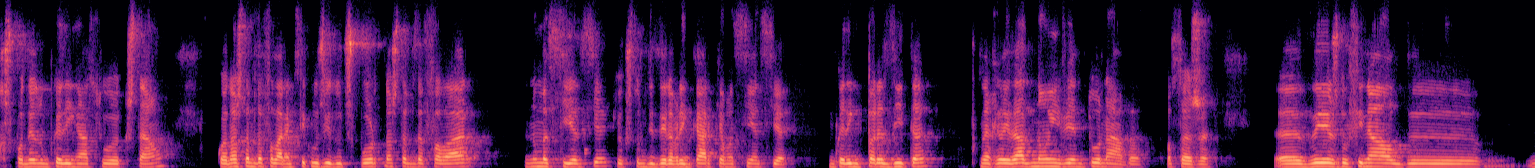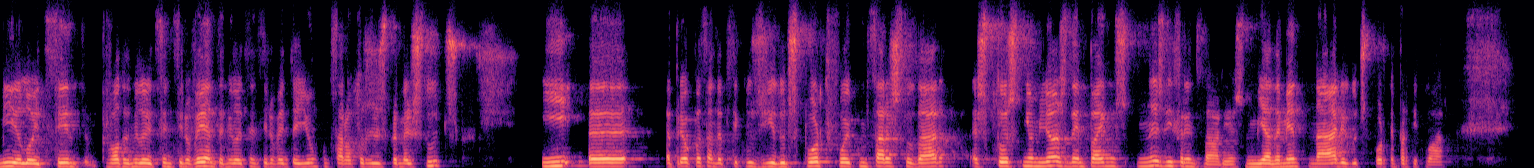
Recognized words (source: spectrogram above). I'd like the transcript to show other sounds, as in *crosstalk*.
respondendo um bocadinho à sua questão, quando nós estamos a falar em psicologia do desporto, nós estamos a falar numa ciência, que eu costumo dizer a brincar que é uma ciência um bocadinho parasita, porque na realidade não inventou nada. Ou seja, eh, desde o final de 1800, por volta de 1890, 1891, começaram a surgir os primeiros estudos e eh, a preocupação da psicologia do desporto foi começar a estudar as pessoas que tinham melhores desempenhos nas diferentes áreas, nomeadamente na área do desporto em particular.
